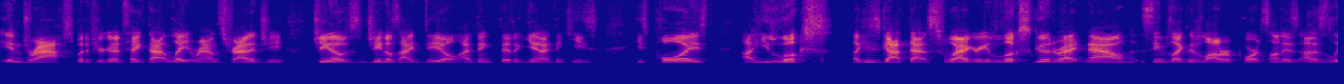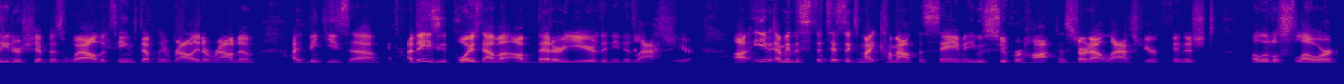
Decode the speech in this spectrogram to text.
in drafts. But if you're going to take that late round strategy, Gino's Geno's ideal. I think that again, I think he's he's poised. Uh, he looks like he's got that swagger. He looks good right now. It seems like there's a lot of reports on his on his leadership as well. The team's definitely rallied around him. I think he's uh, I think he's poised to have a, a, better year than he did last year. Uh, even, I mean, the statistics might come out the same. He was super hot to start out last year, finished a little slower.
